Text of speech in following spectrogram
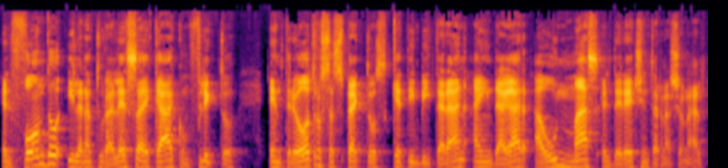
el fondo y la naturaleza de cada conflicto, entre otros aspectos que te invitarán a indagar aún más el derecho internacional.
